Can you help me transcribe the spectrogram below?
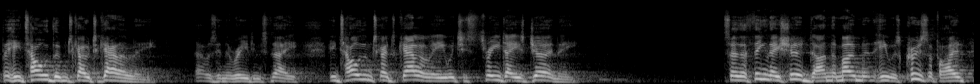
but he told them to go to Galilee. That was in the reading today. He told them to go to Galilee, which is three days' journey. So the thing they should have done the moment he was crucified,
